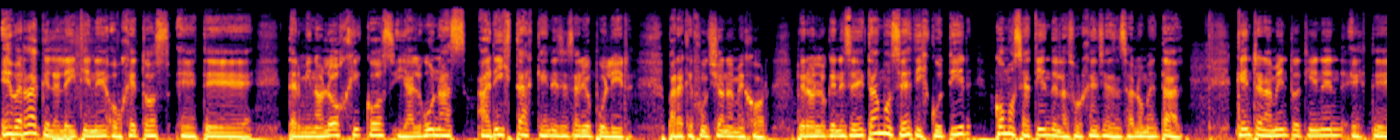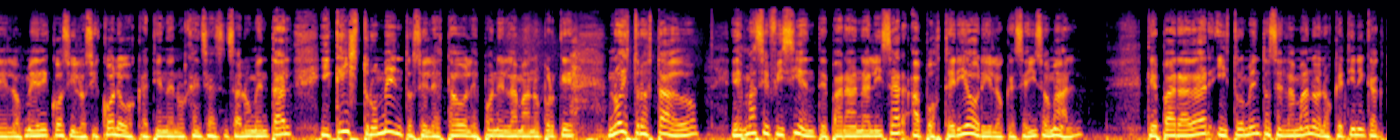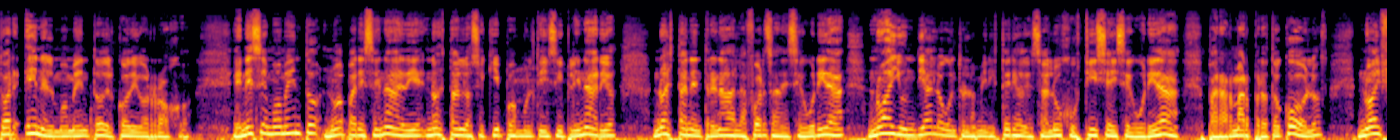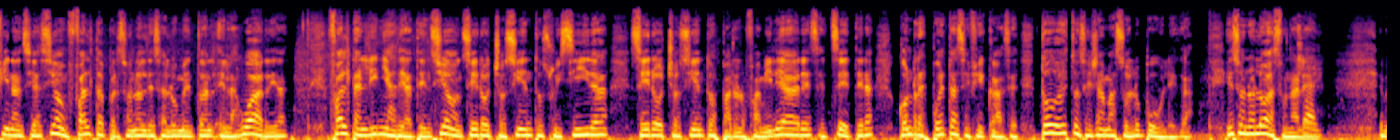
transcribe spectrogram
Es verdad que la ley tiene objetos este, terminológicos y algunas aristas que es necesario pulir para que funcione mejor. Pero lo que necesitamos es discutir cómo se atienden las urgencias en salud mental, qué entrenamiento tienen este, los médicos y los psicólogos que atienden urgencias en salud mental y qué instrumentos el Estado les pone en la mano, porque nuestro Estado es más eficiente para analizar a posteriori lo que se hizo mal que para dar instrumentos en la mano a los que tienen que actuar en el momento del código rojo. En ese momento no aparece nadie, no están los equipos multidisciplinarios, no están entrenadas las fuerzas de seguridad, no hay un diálogo entre los ministerios de salud, justicia y seguridad para armar protocolos, no hay financiación, falta personal de salud mental en las guardias, faltan líneas de atención, 0800 suicida, 0800 para los familiares, etcétera, con respuestas eficaces. Todo esto se llama salud pública. Eso no lo hace una ley.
